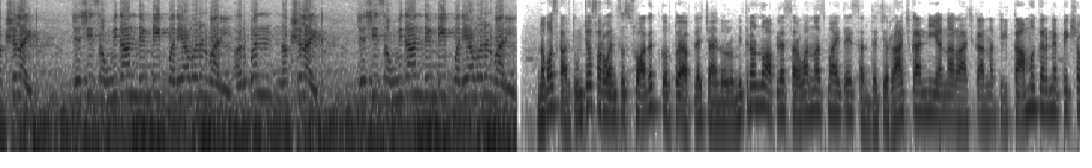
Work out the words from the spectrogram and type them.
नक्षलाईट जशी संविधान दिंडी पर्यावरण वारी अर्बन नक्षलाईट जशी संविधान दिंडी पर्यावरण वारी नमस्कार तुमच्या सर्वांचं स्वागत करतोय आपल्या चॅनलवर मित्रांनो आपल्या सर्वांनाच माहीत आहे सध्याचे राजकारणी यांना राजकारणातील कामं करण्यापेक्षा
